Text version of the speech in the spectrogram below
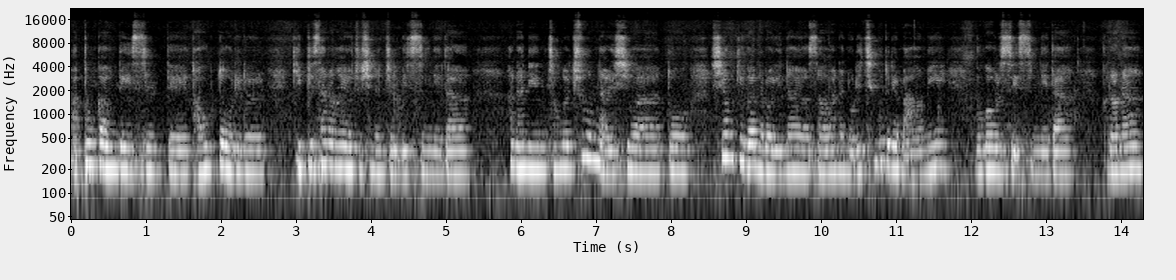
아픔 가운데 있을 때 더욱더 우리를 깊이 사랑하여 주시는 줄 믿습니다. 하나님 정말 추운 날씨와 또 시험 기간으로 인하여서 하는 우리 친구들의 마음이 무거울 수 있습니다. 그러나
